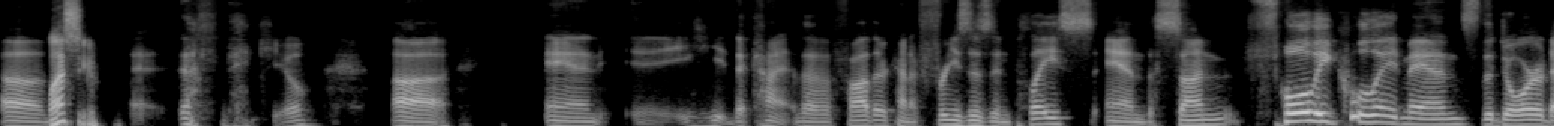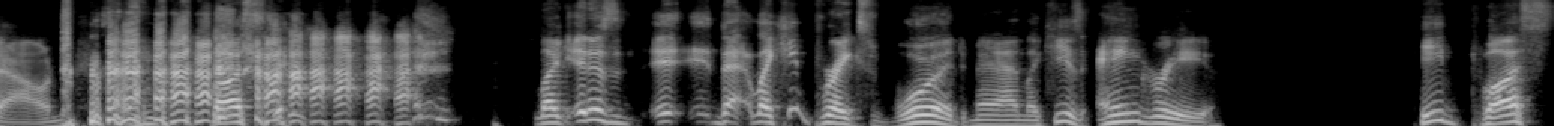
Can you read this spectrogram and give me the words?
um, Bless you. thank you. Uh and he the kind the father kind of freezes in place and the son fully kool-aid man's the door down like it is it, it- that like he breaks wood man. Like he is angry he busts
